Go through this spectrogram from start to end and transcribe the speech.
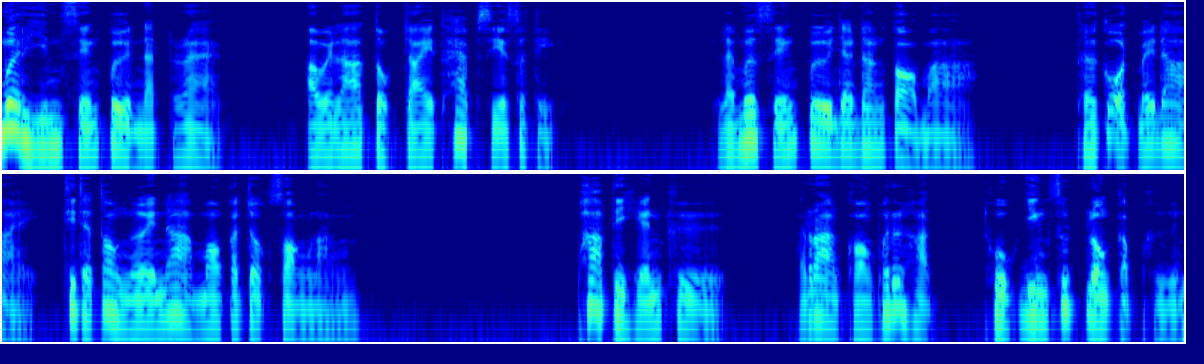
มื่อได้ยินเสียงปืนนัดแรกเอาเวลาตกใจแทบเสียสติ และเมื่อเสียงปืนยังดังต่อมา เธอก็อดไม่ได้ที่จะต้องเงยหน้ามองกระจกส่องหลัง ภาพที่เห็นคือ ร่างของพฤหัสถูกยิงสุดลงกับพื้น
